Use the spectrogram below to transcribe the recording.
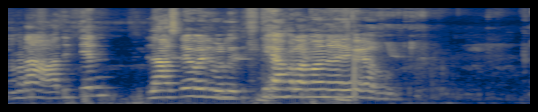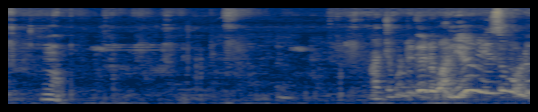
നമ്മുടെ ആദിത്യൻ ലാസ്റ്റേ വരുള്ളൂ. ക്യാമറമാനായ അച്ചുകുട്ടിക്ക് ഒരു വലിയ പീസ് കൊടു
